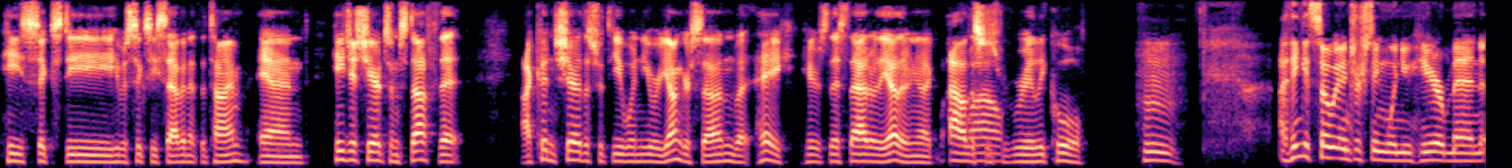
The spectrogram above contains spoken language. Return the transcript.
He's 60, he was 67 at the time. And he just shared some stuff that I couldn't share this with you when you were younger, son, but hey, here's this, that, or the other. And you're like, wow, this wow. is really cool. Hmm. I think it's so interesting when you hear men,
